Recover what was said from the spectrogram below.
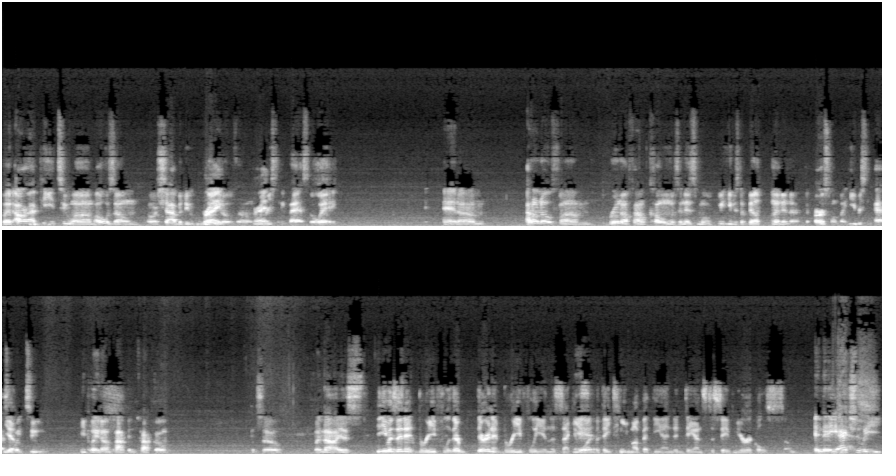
But R.I.P. to um, Ozone or Shabba-Doo, Right. Ozone, Right. recently passed away. And um, I don't know if um, Bruno Falcon was in this movie. He was the villain in the, the first one, but he recently passed Yeah. away too. He played on Poppin' Taco. And so, but nah, it's He was in it briefly. They're they're in it briefly in the second Yeah. one, but they team up at the end and dance to save miracles. So and they actually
